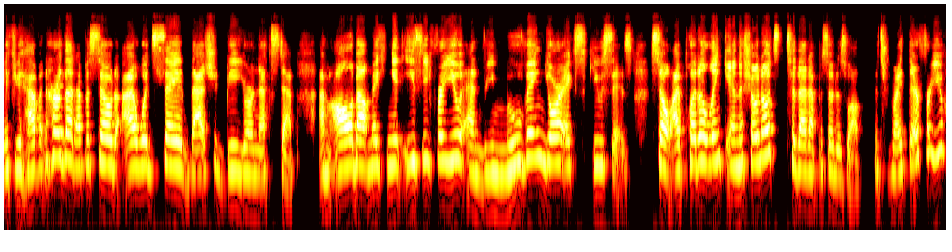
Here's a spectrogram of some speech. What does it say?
If you haven't heard that episode, I would say that should be your next step. I'm all about making it easy for you and removing your excuses. So I put a link in the show notes to that episode as well. It's right there for you.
